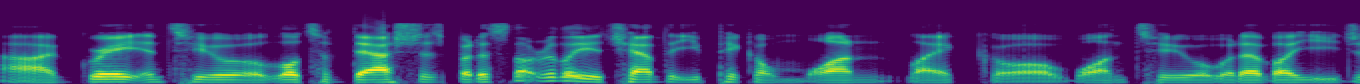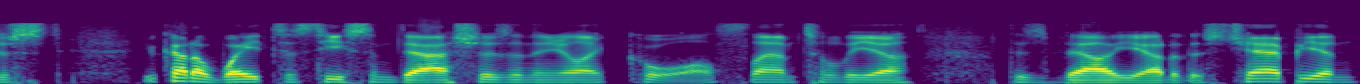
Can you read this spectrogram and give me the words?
Uh, great into lots of dashes, but it's not really a champ that you pick on one, like or one, two, or whatever. You just you kind of wait to see some dashes, and then you're like, cool, I'll slam Taliyah. There's value out of this champion.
